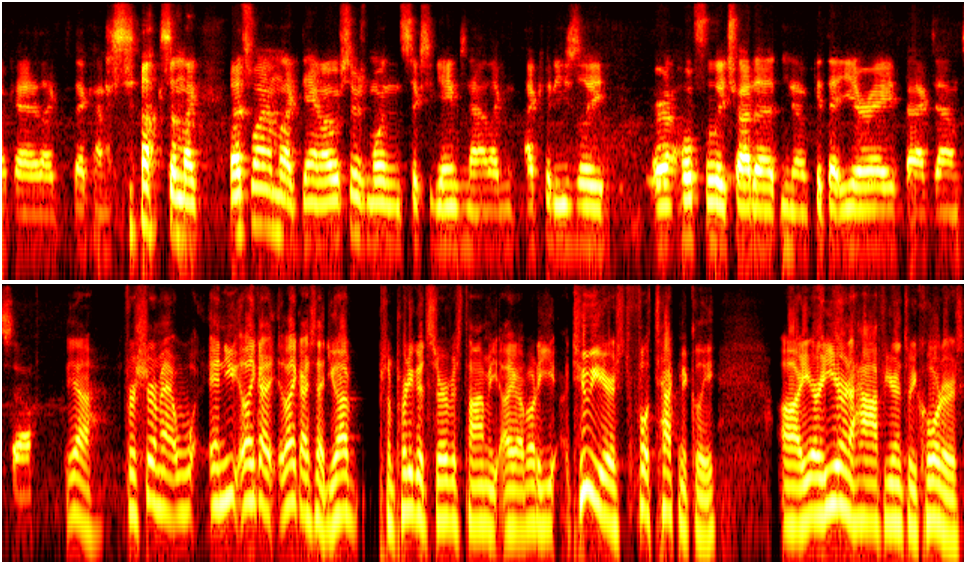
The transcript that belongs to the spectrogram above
okay, like that kind of sucks. I'm like, that's why I'm like, damn, I wish there was more than 60 games now. Like I could easily, or hopefully, try to you know get that ERA back down. So yeah, for sure, man. And you like I like I said, you have some pretty good service time. About a year, two years, full technically uh, you're a year and a half, year and three quarters.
